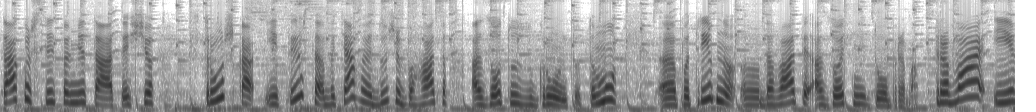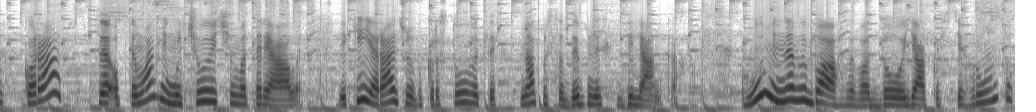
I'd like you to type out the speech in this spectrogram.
також слід пам'ятати, що стружка і тирса витягує дуже багато азоту з ґрунту, тому е, потрібно е, давати азотні добрива. Трава і кора це оптимальні мульчуючі матеріали, які я раджу використовувати на присадибних ділянках. Гумі невибаглива до якості ґрунту.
